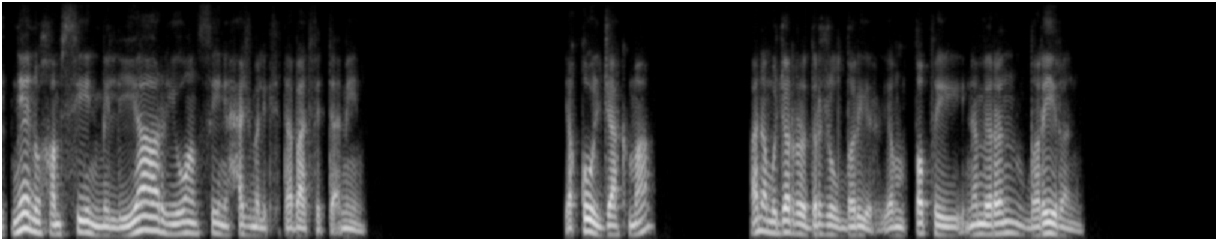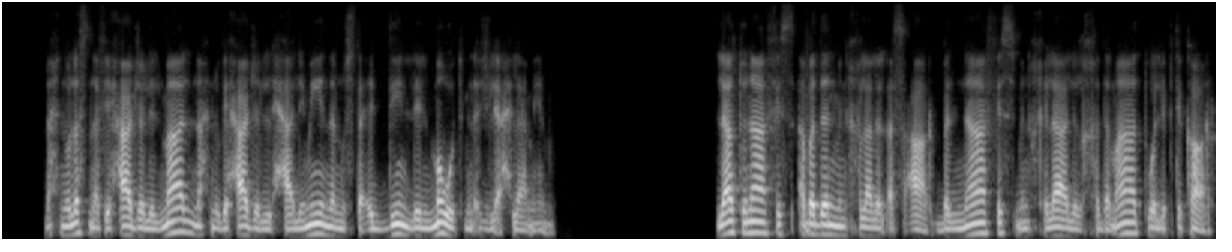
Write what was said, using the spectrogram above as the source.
52 مليار يوان صيني حجم الاكتتابات في التأمين. يقول جاك ما أنا مجرد رجل ضرير يمتطي نمرا ضريرا. نحن لسنا في حاجة للمال نحن بحاجة للحالمين المستعدين للموت من أجل أحلامهم. لا تنافس أبدا من خلال الأسعار بل نافس من خلال الخدمات والابتكار.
